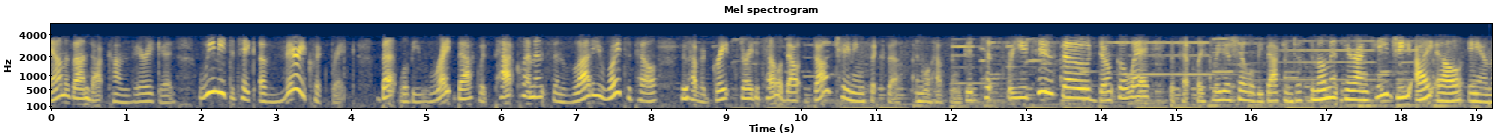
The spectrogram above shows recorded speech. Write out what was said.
Amazon.com. Very good. We need to take a very quick break, but we'll be right back with Pat Clements and Vladae Roytapel, who have a great story to tell about dog training success, and we'll have some good tips for you too. So don't go away. The Pet Place Radio Show will be back in just a moment here on KGIL AM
